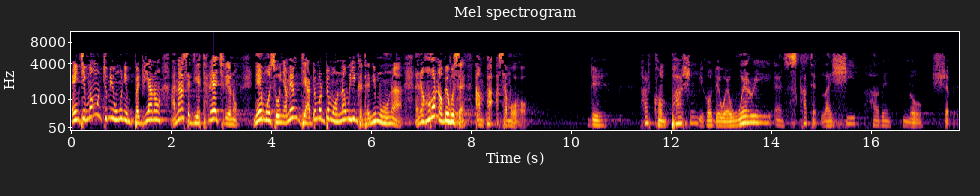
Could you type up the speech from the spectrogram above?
enti ma wontumi nhu ne mpadua no anaasɛ deɛ tare akyire no na mmom sɛ onyame de adomdom na woyi nkatanimu no a ɛne hɔ na wobɛhu sɛ ampa asɛm wɔ hɔ they had compassion because they were weary and scattered like sheep having no shepherd.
